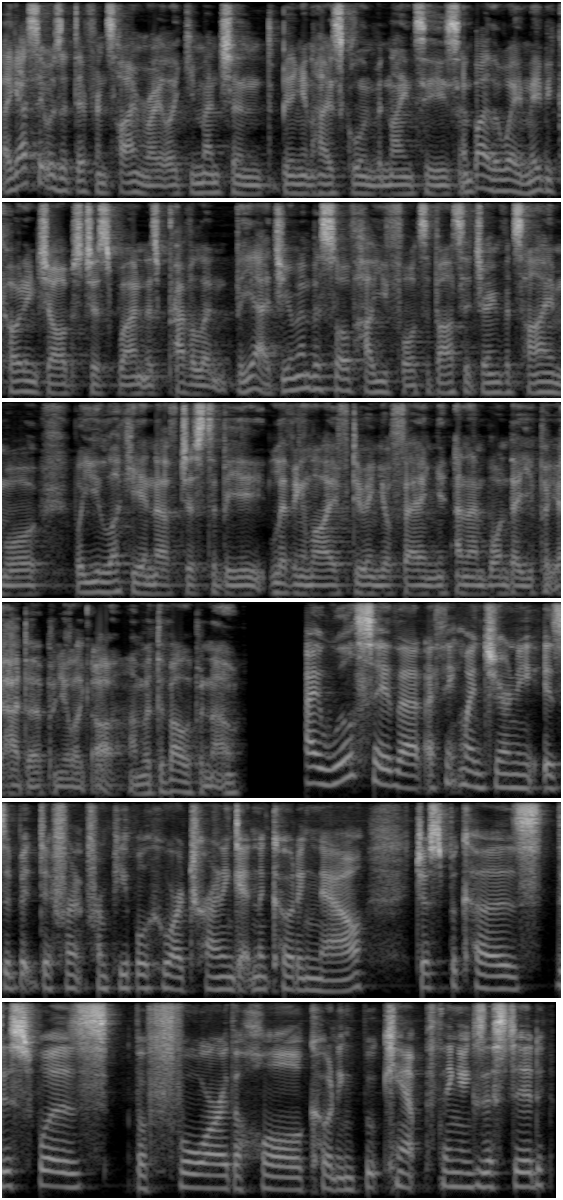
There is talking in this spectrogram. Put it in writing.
I guess it was a different time, right? Like you mentioned being in high school in the 90s. And by the way, maybe coding jobs just weren't as prevalent. But yeah, do you remember sort of how you thought about it during the time? Or were you lucky enough just to be living life, doing your thing? And then one day you put your head up and you're like, oh, I'm a developer now? I will say that I think my journey is a bit different from people who are trying to get into coding now, just because this was before the whole coding bootcamp thing existed.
